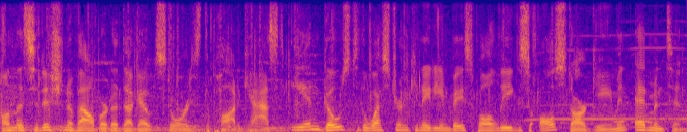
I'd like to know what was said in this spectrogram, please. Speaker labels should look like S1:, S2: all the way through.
S1: On this edition of Alberta Dugout Stories, the podcast, Ian goes to the Western Canadian Baseball League's All Star game in Edmonton.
